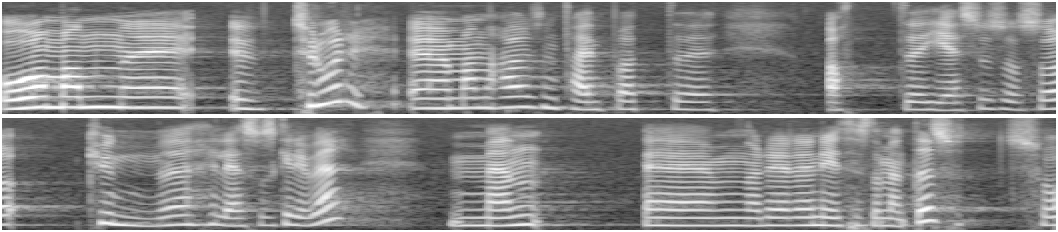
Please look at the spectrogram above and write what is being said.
og man eh, tror eh, Man har liksom tegn på at, eh, at, Jesus også kunne lese og skrive. Men når det gjelder Nytestamentet, så, så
